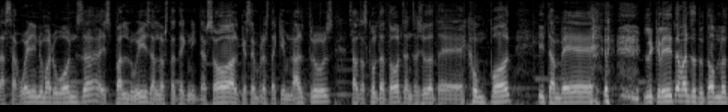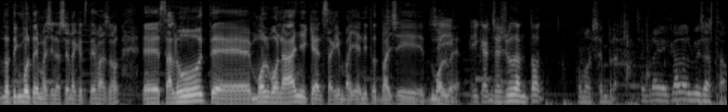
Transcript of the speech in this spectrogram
La següent i número 11 és pel Lluís, el nostre tècnic de so, el que sempre està aquí amb naltros, se'ls escolta a tots, ens ajuda eh, com pot i també, el que li he dit abans a tothom, no, no tinc molta imaginació en aquests temes, no? Eh, salut, eh, molt bon any i que ens seguim veient i tot vagi molt sí, bé. I que ens ajuda en tot. Home, sempre. Sempre que cal, el Lluís està.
